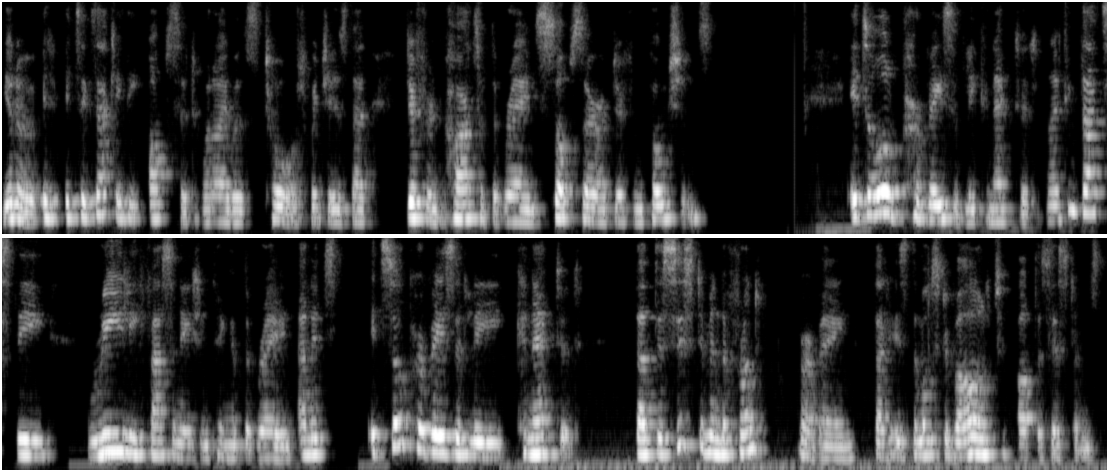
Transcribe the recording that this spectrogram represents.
You know, it, it's exactly the opposite of what I was taught, which is that different parts of the brain subserve different functions it's all pervasively connected. And I think that's the really fascinating thing of the brain. And it's it's so pervasively connected that the system in the front of our brain, that is the most evolved of the systems,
